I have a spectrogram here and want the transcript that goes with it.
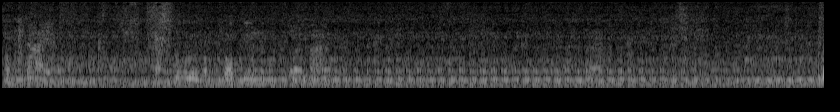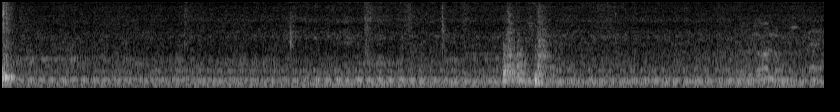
ทำได้อะกับตู้กับครบนี่มันสวยมากเลยนะ ดูว่าลงอีกแล้ว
